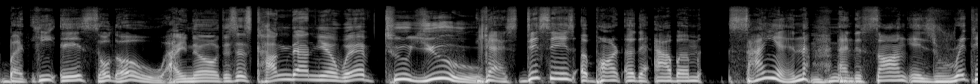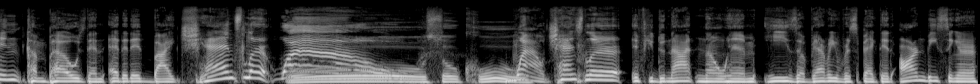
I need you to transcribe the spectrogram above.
but he is solo. I know. This is Kang Daniel with To You. Yes, this is a part of the album Cyan, Mm-hmm. and the song is written, composed, and edited by Chancellor. Wow! Oh, so cool. Wow, Chancellor, if you do not know him, he's a very respected R&B singer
